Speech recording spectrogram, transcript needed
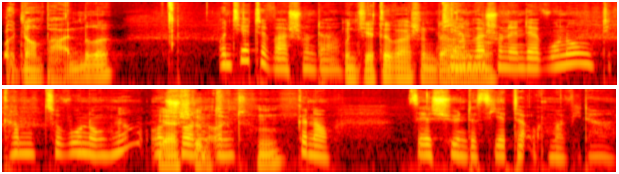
Und noch ein paar andere. Und Jette war schon da. Und Jette war schon da. die haben wir genau. schon in der Wohnung, die kam zur Wohnung, ne? Und ja, schon stimmt. und Hm. genau. Sehr schön, dass Jette auch mal wieder.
